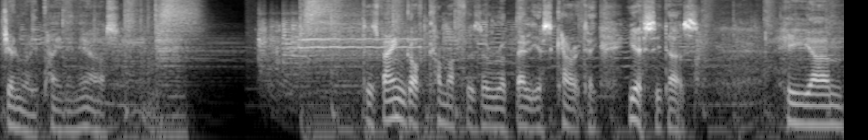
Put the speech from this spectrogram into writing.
generally a pain in the ass. Does Van Gogh come off as a rebellious character? Yes, he does. He um,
